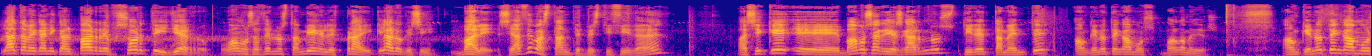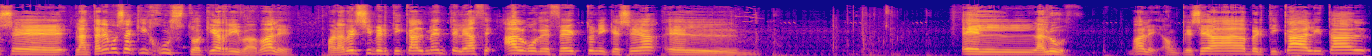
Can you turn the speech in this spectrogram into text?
Lata Mechanical Par, resorte y hierro pues Vamos a hacernos también el spray, claro que sí Vale, se hace bastante pesticida, ¿eh? Así que eh, vamos a arriesgarnos directamente Aunque no tengamos... Válgame Dios Aunque no tengamos... Eh, plantaremos aquí justo, aquí arriba, ¿vale? Para ver si verticalmente le hace algo de efecto Ni que sea el... el la luz Vale, aunque sea vertical y tal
